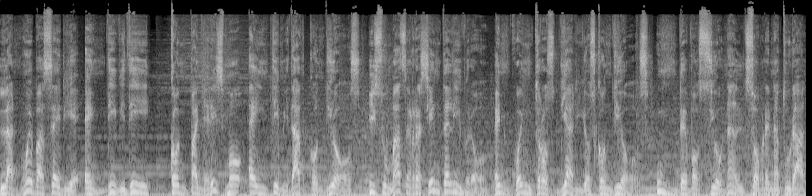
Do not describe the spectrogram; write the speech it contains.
la nueva serie en DVD, Compañerismo e Intimidad con Dios, y su más reciente libro, Encuentros Diarios con Dios, un devocional sobrenatural.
